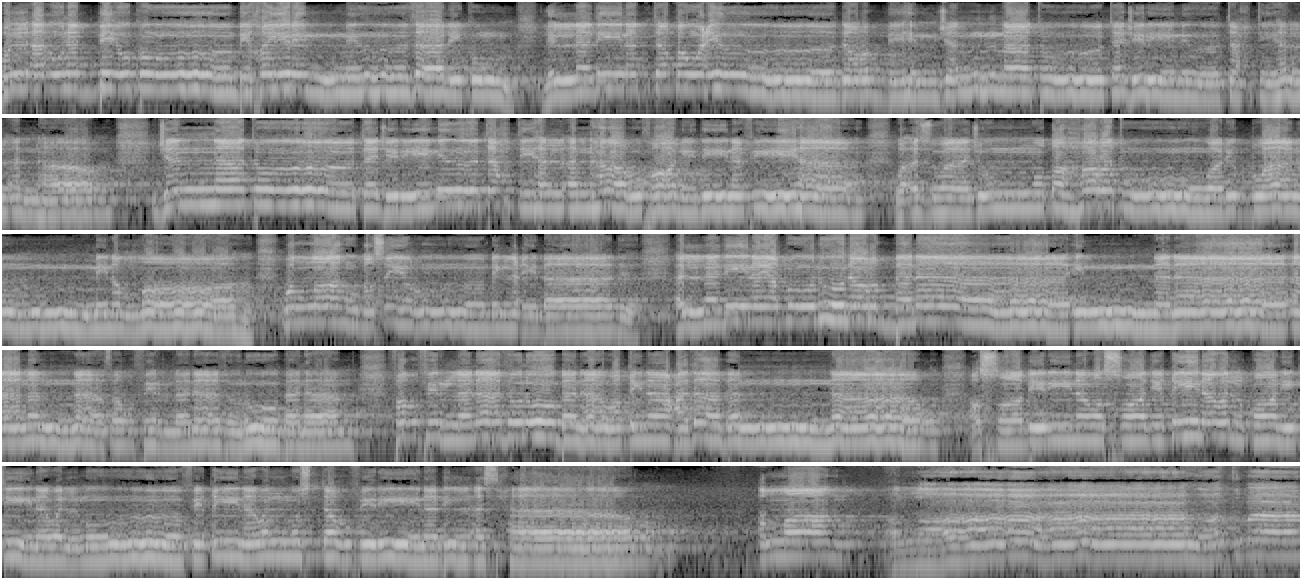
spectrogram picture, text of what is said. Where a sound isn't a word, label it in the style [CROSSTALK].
قل أنبئكم بخير من ذلكم للذين اتقوا عند ربهم جنات تجري من تحتها الأنهار جنات تجري من تحتها الأنهار خالدين فيها وأزواج مطهرة ورضوان من الله. والله بصير بالعباد. الذين يقولون ربنا إننا آمنا فاغفر لنا ذنوبنا. فاغفر لنا ذنوبنا وقنا عذاب النار. الصابرين والصادقين والقانتين والمنفقين والمستغفرين بالأسحار. الله. الله أكبر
